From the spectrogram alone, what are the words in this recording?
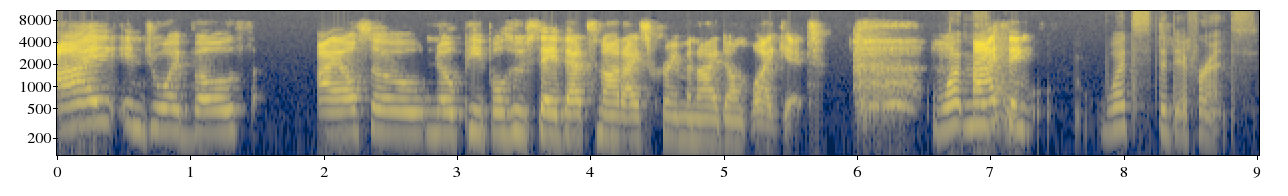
I enjoy both. I also know people who say that's not ice cream and I don't like it. What makes, I think what's the difference?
